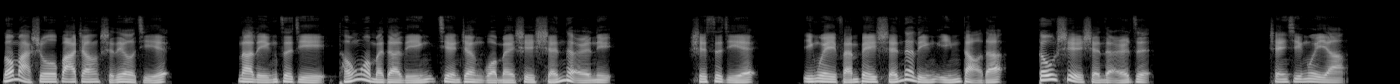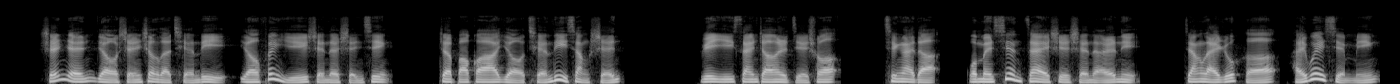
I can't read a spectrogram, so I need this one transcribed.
罗马书八章十六节。那灵自己同我们的灵见证我们是神的儿女。十四节，因为凡被神的灵引导的，都是神的儿子。晨星喂养，神人有神圣的权利，有份于神的神性，这包括有权利像神。约一三章二节说：“亲爱的，我们现在是神的儿女，将来如何还未显明，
